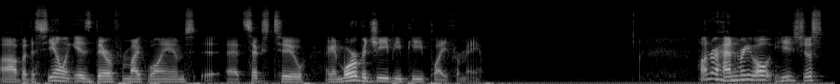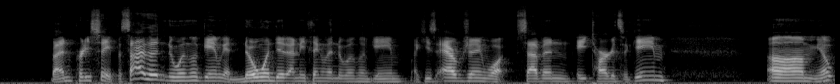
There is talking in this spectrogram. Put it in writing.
uh, but the ceiling is there for Mike Williams at 6'2. Again, more of a GPP play for me. Hunter Henry, well, he's just been pretty safe. Besides the New England game, again, no one did anything in the New England game. Like he's averaging, what, seven, eight targets a game. Um, you know,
